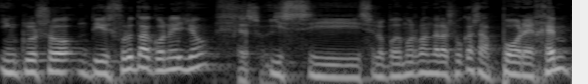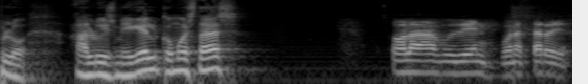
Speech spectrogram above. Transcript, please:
incluso disfruta con ello. Eso es. Y si se lo podemos mandar a su casa, por ejemplo, a Luis Miguel, ¿cómo estás? Hola, muy bien. Buenas tardes.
